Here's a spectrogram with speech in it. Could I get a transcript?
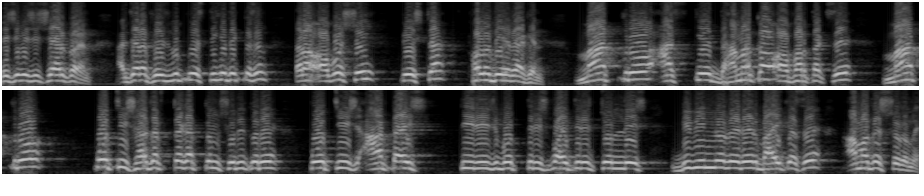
বেশি বেশি শেয়ার করেন। আর যারা ফেসবুক পেজ থেকে দেখতেছেন, তারা অবশ্যই পেজটা ফলো দিয়ে রাখেন। মাত্র আজকে ধামাকা অফার থাকছে। মাত্র পঁচিশ হাজার টাকার থেকে শুরু করে পঁচিশ, আঠাইশ, তিরিশ, বত্রিশ, পঁয়ত্রিশ, চল্লিশ বিভিন্ন রেটের বাইক আছে আমাদের শোরুমে।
